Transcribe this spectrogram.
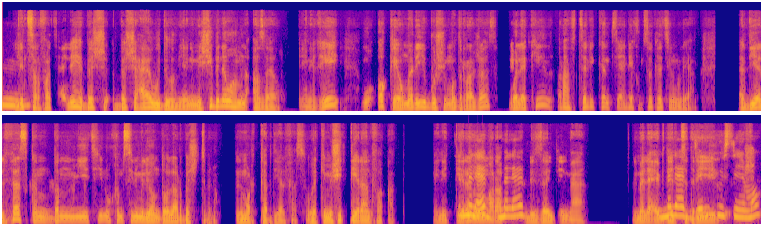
اللي تصرفات عليه باش باش عاودوه يعني ماشي بناوه من à zéro. يعني غير okay هما ريبوا شي مدرجات ولكن راه في التالي كانت يعني 35 مليار. ديال فاس كنظن 250 مليون دولار باش تبنى المركب ديال فاس ولكن ماشي ال terrain فقط. يعني ال terrain الملعب اللي زايدين معاه. الملاعب ديال التدريب الملعب ديال الحسيمة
